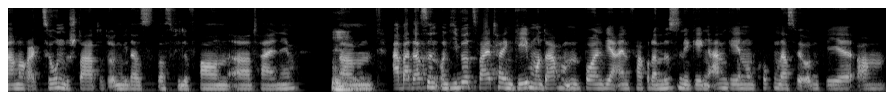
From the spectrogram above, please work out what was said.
haben wir auch noch Aktionen gestartet, irgendwie, dass, dass viele Frauen äh, teilnehmen. Mhm. Ähm, aber das sind, und die wird es weiterhin geben und da wollen wir einfach oder müssen wir gegen angehen und gucken, dass wir irgendwie, ähm,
